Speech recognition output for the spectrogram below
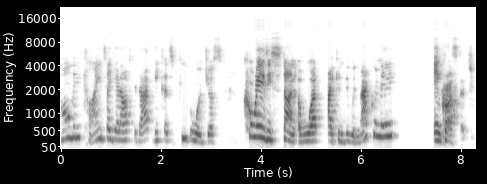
how many clients I get after that? Because people were just crazy stunned of what I can do with macrame in cross stitch.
